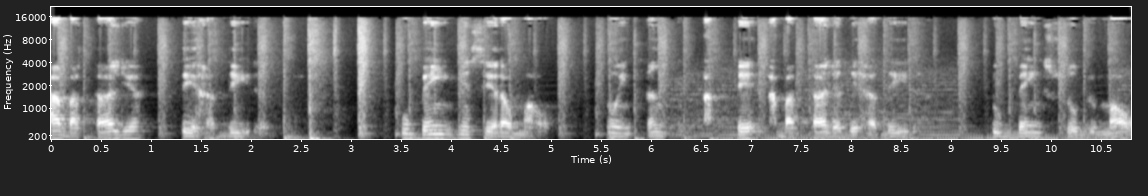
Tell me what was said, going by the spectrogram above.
A batalha derradeira. O bem vencerá o mal. No entanto, até a batalha derradeira do bem sobre o mal,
